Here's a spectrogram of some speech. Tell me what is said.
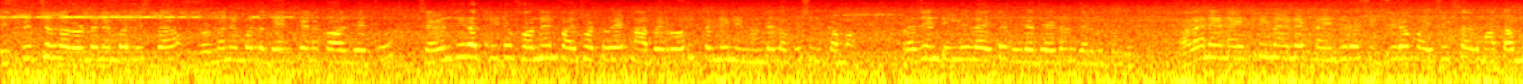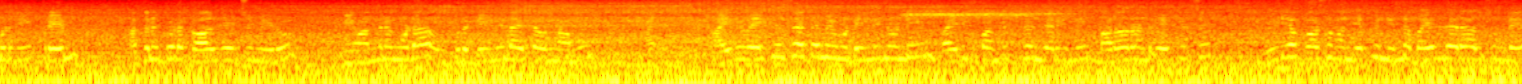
డిస్క్రిప్షన్లో రెండు నెంబర్లు ఇస్తా. రెండు నెంబర్లు దేనికైనా కాల్ చేయొచ్చు. Seven zero three two four nine five four two eight నా పేరు రోహిత్ అండి. నేను ఉండే లొకేషన్ కమ్మ ప్రజెంట్ ఇల్లులో అయితే వీడియో చేయడం జరుగుతుంది. అలానే nine three nine eight nine zero six zero five six అది మా తమ్ముడిది ప్రేమ్. అతనికి కూడా కాల్ చేయొచ్చు మీరు. మేమందరం కూడా ఇప్పుడు ఢిల్లీలో అయితే ఉన్నాము. ఐదు వెహికల్స్ అయితే మేము ఢిల్లీ నుండి బయటికి పంపించడం జరిగింది. మరో రెండు వెహికల్స్ వీడియో కోసం అని చెప్పి నిన్న బయలుదేరాల్సి ఉండే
